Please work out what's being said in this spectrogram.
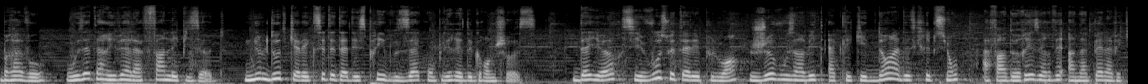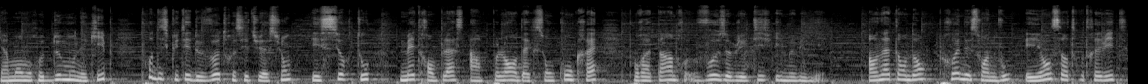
Bravo, vous êtes arrivé à la fin de l'épisode. Nul doute qu'avec cet état d'esprit, vous accomplirez de grandes choses. D'ailleurs, si vous souhaitez aller plus loin, je vous invite à cliquer dans la description afin de réserver un appel avec un membre de mon équipe pour discuter de votre situation et surtout mettre en place un plan d'action concret pour atteindre vos objectifs immobiliers. En attendant, prenez soin de vous et on se retrouve très vite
